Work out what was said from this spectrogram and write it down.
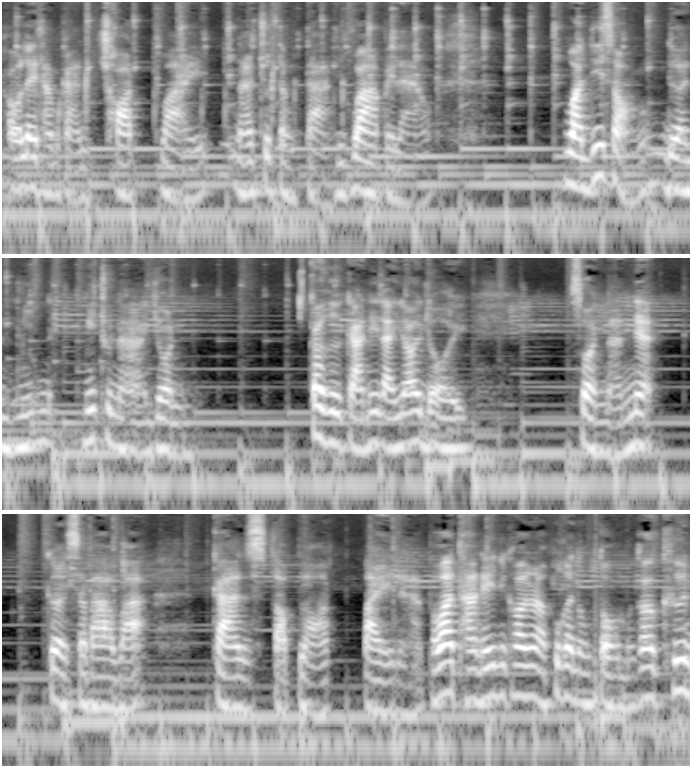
เขาเลยทำการ short ไว้ณจุดต่างๆ ที่ว่าไปแล้ว วันที่ 2 เดือนมิถุนายน ก็คือการที่รายย่อยโดย ส่วนนั้นเนี่ยเกิดสภาวะ การ stop loss ไปนะครับ เพราะว่าทางเทคนิคเราพูดกันตรงๆ มันก็ขึ้น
